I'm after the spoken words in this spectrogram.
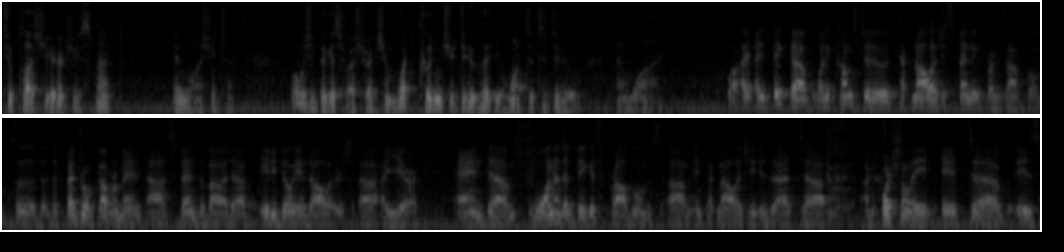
two plus years you spent in Washington, what was your biggest frustration? What couldn't you do that you wanted to do and why? Well, I, I think uh, when it comes to technology spending, for example, so the, the federal government uh, spends about uh, $80 billion uh, a year. And um, one of the biggest problems um, in technology is that, uh, unfortunately, it uh, is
